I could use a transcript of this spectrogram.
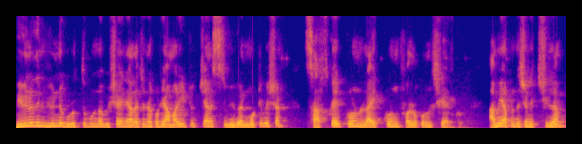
বিভিন্ন দিন বিভিন্ন গুরুত্বপূর্ণ বিষয় নিয়ে আলোচনা করি। আমার YouTube channel Sribigyan motivation. Subscribe করুন, লাইক করুন ফলো করুন শেয়ার করুন। আমি আপনাদের সঙ্গে ছিলাম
